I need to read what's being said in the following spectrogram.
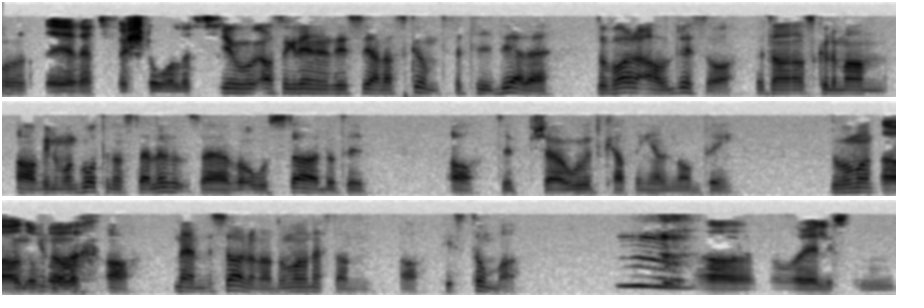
Och Det är rätt förståeligt. Jo, alltså grejen är, det är så jävla skumt, för tidigare, då var det aldrig så. Utan skulle man, ja, ville man gå till något ställe så här, vara ostörd och typ, ja, typ köra woodcutting eller någonting. Då var man Ja, då tvungen var- att, ja, memberservrarna, de var nästan, ja, pisstomma. Ja, då var det liksom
